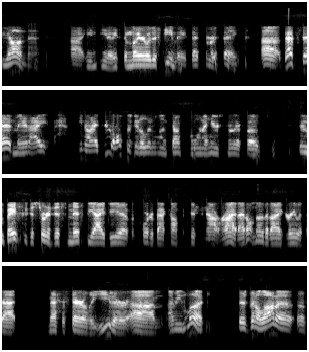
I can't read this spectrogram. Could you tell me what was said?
beyond that. Uh, he, you know, he's familiar with his teammates, that sort of thing. Uh, that said, man, I, you know, I do also get a little uncomfortable when I hear some other folks who basically just sort of dismiss the idea of a quarterback competition outright. I don't know that I agree with that necessarily either. Um, I mean, look, there's been a lot of, of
